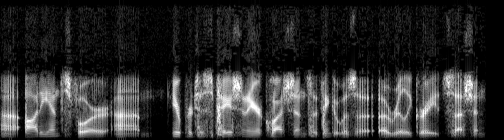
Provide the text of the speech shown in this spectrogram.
uh, audience for um, your participation and your questions. I think it was a, a really great session.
